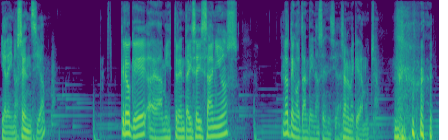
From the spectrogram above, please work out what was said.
y a la inocencia, creo que a mis 36 años no tengo tanta inocencia, ya no me queda mucha.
